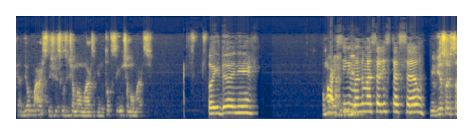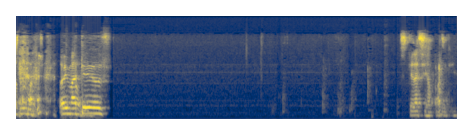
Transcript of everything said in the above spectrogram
Cadê o Márcio? Deixa eu ver se consigo chamar o Márcio aqui. Não estou conseguindo chamar o Márcio. Oi, Dani. Ô, Márcio, Marcinho, envia... manda uma solicitação. Me envia a solicitação Márcio. Oi, Matheus. Esperar esse rapaz aqui.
